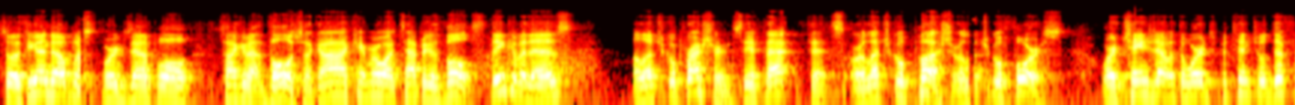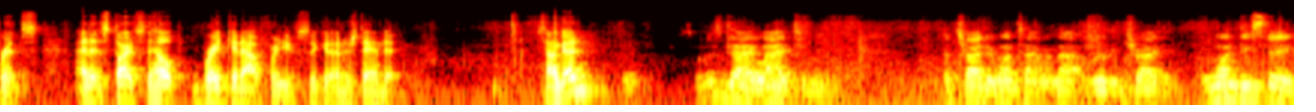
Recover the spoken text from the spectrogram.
So if you end up with, for example, talking about volts, like, ah, I can't remember what's happening with volts. Think of it as electrical pressure and see if that fits, or electrical push, or electrical force, or change that with the words potential difference. And it starts to help break it out for you so you can understand it. Sound good? So this guy lied to me. I tried it one time, but not really tried it. One, they say,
